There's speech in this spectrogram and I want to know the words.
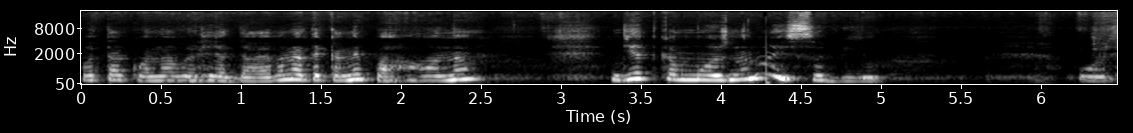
Отак вона виглядає. Вона така непогана. Діткам можна, ну і собі. Ось.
